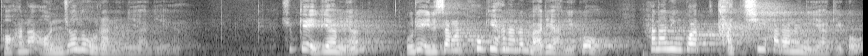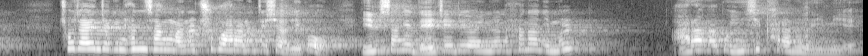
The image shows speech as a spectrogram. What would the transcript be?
더 하나 얹어 놓으라는 이야기예요. 쉽게 얘기하면, 우리의 일상을 포기하라는 말이 아니고, 하나님과 같이 하라는 이야기고, 초자연적인 현상만을 추구하라는 뜻이 아니고 일상에 내재되어 있는 하나님을 알아가고 인식하라는 의미예요.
